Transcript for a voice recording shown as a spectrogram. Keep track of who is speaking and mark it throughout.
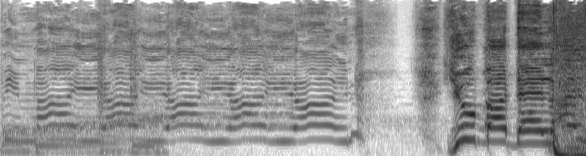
Speaker 1: be mine. You bought that life.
